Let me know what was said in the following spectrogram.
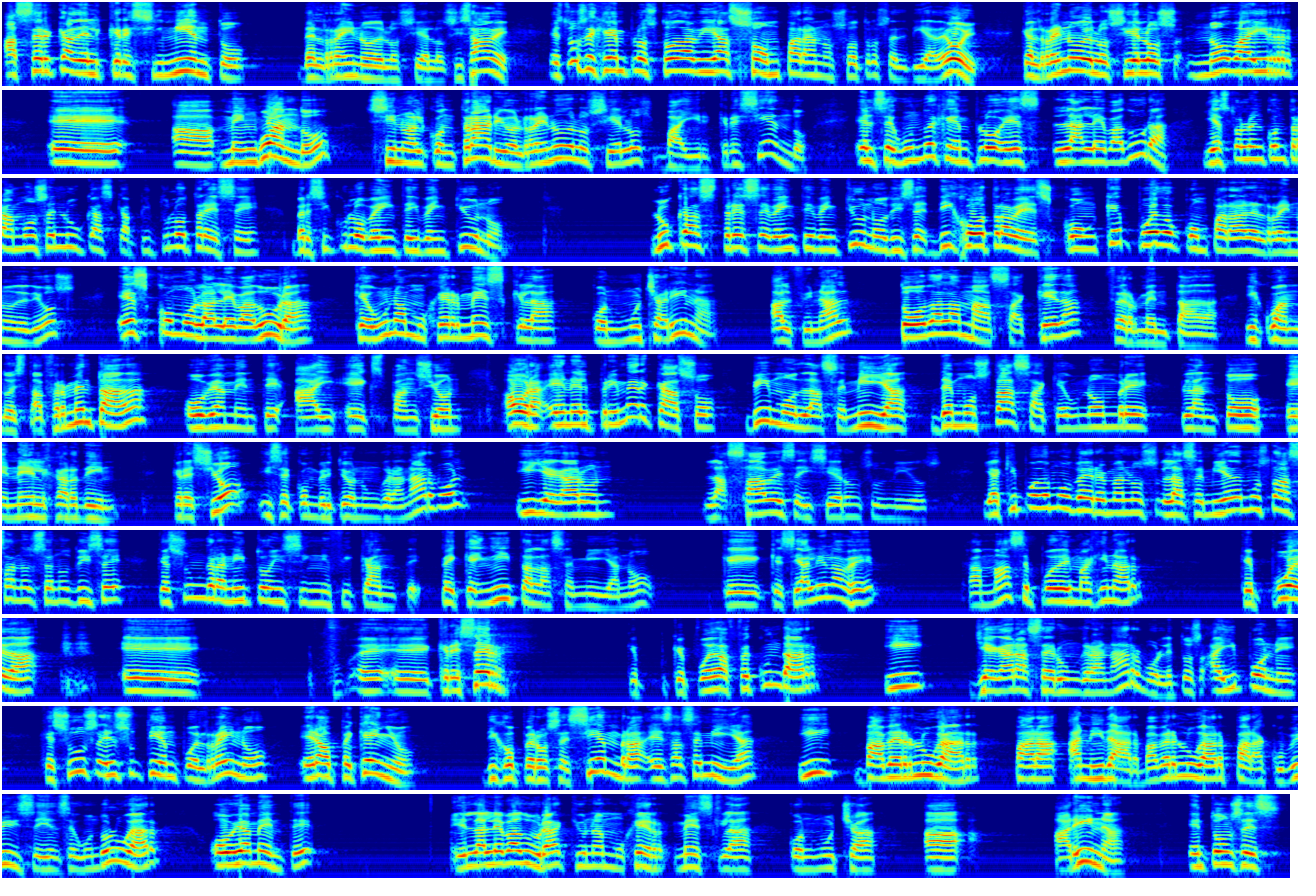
acerca del crecimiento del reino de los cielos. Y sabe, estos ejemplos todavía son para nosotros el día de hoy, que el reino de los cielos no va a ir eh, menguando, sino al contrario, el reino de los cielos va a ir creciendo. El segundo ejemplo es la levadura, y esto lo encontramos en Lucas capítulo 13, versículo 20 y 21. Lucas 13, 20 y 21 dice, dijo otra vez, ¿con qué puedo comparar el reino de Dios? Es como la levadura que una mujer mezcla con mucha harina. Al final, toda la masa queda fermentada. Y cuando está fermentada, obviamente hay expansión. Ahora, en el primer caso, vimos la semilla de mostaza que un hombre plantó en el jardín. Creció y se convirtió en un gran árbol y llegaron las aves se hicieron sus nidos. Y aquí podemos ver, hermanos, la semilla de mostaza se nos dice que es un granito insignificante, pequeñita la semilla, ¿no? Que, si alguien la ve, jamás se puede imaginar que pueda eh, eh, eh, crecer, que, que pueda fecundar y llegar a ser un gran árbol. Entonces ahí pone, Jesús en su tiempo, el reino era pequeño, dijo, pero se siembra esa semilla y va a haber lugar para anidar, va a haber lugar para cubrirse. Y en segundo lugar, obviamente, es la levadura que una mujer mezcla con mucha ah, harina. Entonces,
